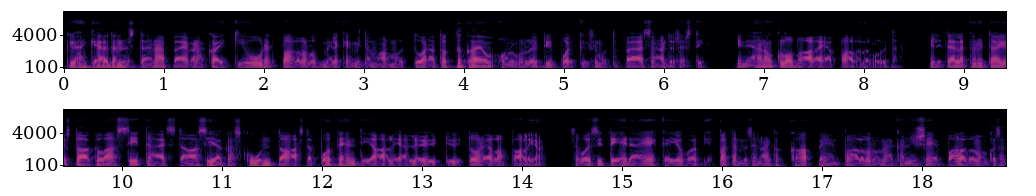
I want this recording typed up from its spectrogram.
Kyllähän käytännössä tänä päivänä kaikki uudet palvelut melkein, mitä maailmalle tuodaan, totta kai on, on, löytyy poikkeuksia, mutta pääsääntöisesti, niin nehän on globaaleja palveluita. Eli tällä pyritään just taklaa sitä, että sitä asiakaskuntaa, sitä potentiaalia löytyy todella paljon. Sä voisit tehdä ehkä jopa, jopa tämmöisen aika kapeen palvelun, aika nicheen palvelun, kun sä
